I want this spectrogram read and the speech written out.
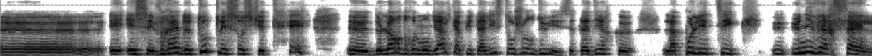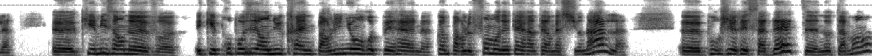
et, et c'est vrai de toutes les sociétés de l'ordre mondial capitaliste aujourd'hui, c'est-à-dire que la politique universelle euh, qui est mise en œuvre et qui est proposée en Ukraine par l'Union européenne comme par le Fonds monétaire international euh, pour gérer sa dette notamment,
